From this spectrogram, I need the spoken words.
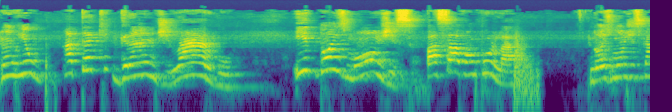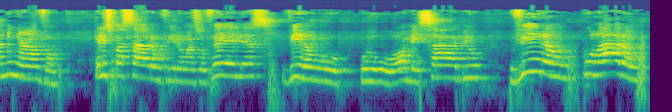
um rio até que grande, largo, e dois monges passavam por lá. Dois monges caminhavam. Eles passaram, viram as ovelhas, viram o, o homem sábio, viram, pularam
